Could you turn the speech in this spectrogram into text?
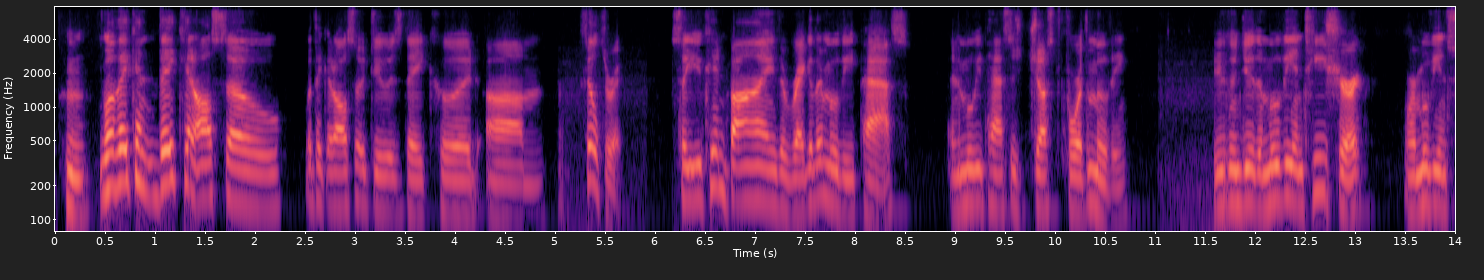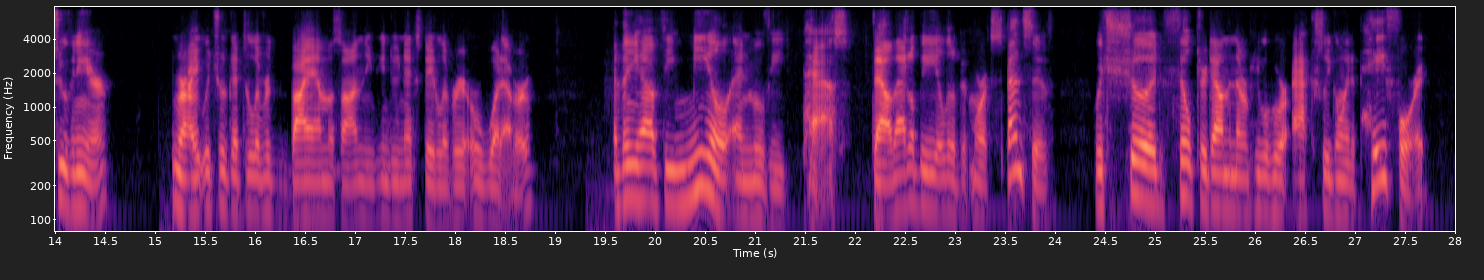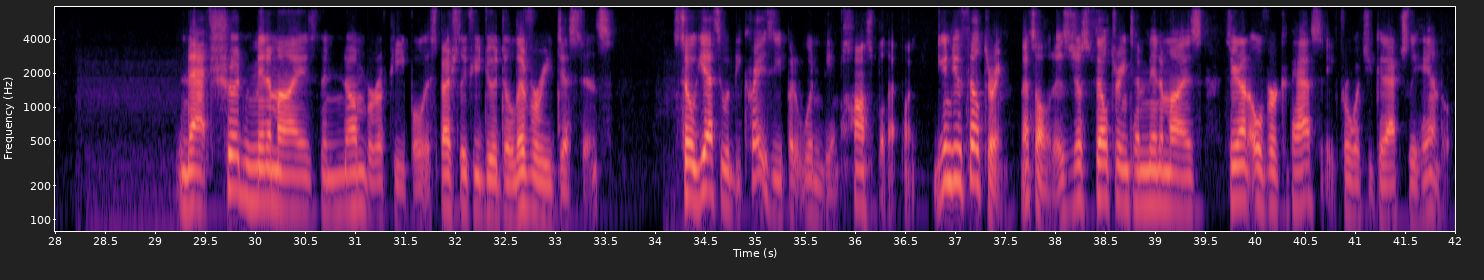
Hmm. Well, they can they can also what they could also do is they could um, filter it. So you can buy the regular movie pass, and the movie pass is just for the movie. You can do the movie and T-shirt or movie and souvenir, right, which will get delivered by Amazon. You can do next day delivery or whatever. And then you have the meal and movie pass. Now that'll be a little bit more expensive, which should filter down the number of people who are actually going to pay for it that should minimize the number of people, especially if you do a delivery distance. So yes, it would be crazy, but it wouldn't be impossible at that point. You can do filtering. That's all it is. Just filtering to minimize so you're not over capacity for what you could actually handle.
